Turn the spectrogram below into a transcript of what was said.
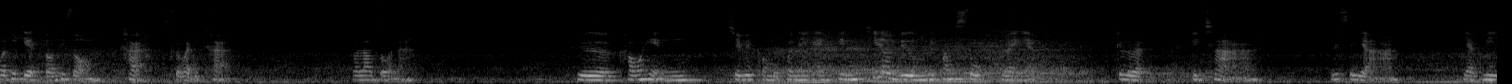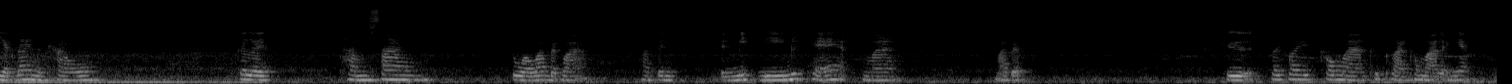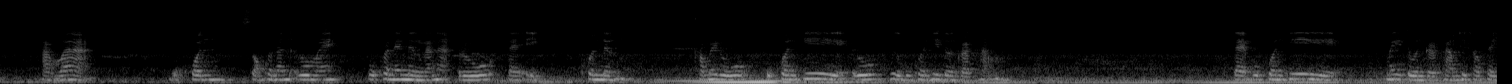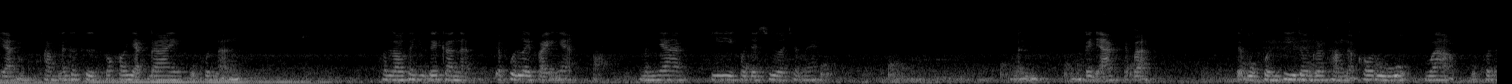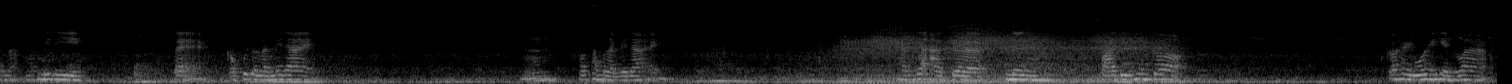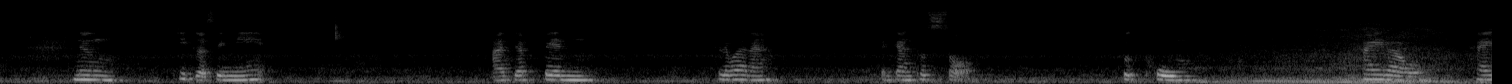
วันที่เจ็ดตอนที่สองค่ะ สวัสดีค่ะก็เล่าตัวนะ คือเขาเห็นชีวิตของบุคคลนี้ไง กินเที่ยวดื่มมีความสุขอะไรเงี้ยก็เลยแบบอิจฉาริษยา อยากมีอยากได้เหมือนเขา ก็เลยทำสร้างตัวว่าแบบว่าทำเป็นเป็นมิตรดี มิตรแท้มามาแบบ คือค่อยๆเข้ามาคืบคลานเข้ามาอะไรเงี้ย ถามว่าบุคคลสองคนนั้นรู้ไหมบุคคลในหนึ่งนั้นอะรู้แต่อีกคนหนึ่ง เขาไม่รู้บุคคลที่รู้คือบุคคลที่โดนกระทำแต่บุคคลที่ไม่โดนกระทำที่เขาพยายามทำนั่นก็คือเพราะเขาอยากได้บุคคลนั้นคนเราถ้าอยู่ด้วยกันอะจะพูดอะไรไปเนี่ย มันยากที่เขาจะเชื่อใช่ไหมมันมันก็ยากใช่ปะ แต่บุคคลที่โดนกระทำน่ะเขารู้ว่าบุคคลนั้นมันไม่ดี แต่เขาพูดอะไรไม่ได้อืมเขาทำอะไรไม่ได้ มันก็อาจจะหนึ่งฟ้าดินท่านก็ ก็ให้รู้ให้เห็นว่าหนึ่งที่เกิดสิ่งนี้ อาจจะเป็นเขาเรียกว่าอะไรนะ เป็นการทดสอบ ฝึกภูมิ ให้เราให้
